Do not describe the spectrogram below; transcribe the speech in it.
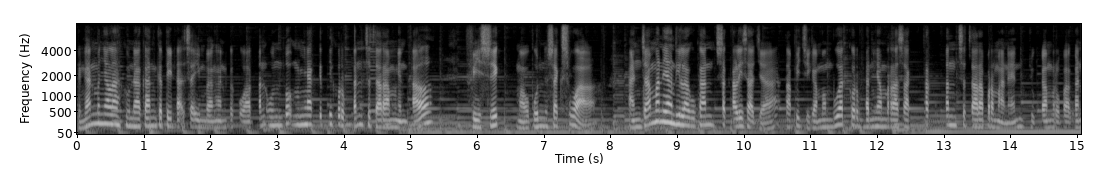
dengan menyalahgunakan ketidakseimbangan kekuatan untuk menyakiti korban secara mental, fisik, maupun seksual Ancaman yang dilakukan sekali saja, tapi jika membuat korbannya merasa ketakutan secara permanen juga merupakan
